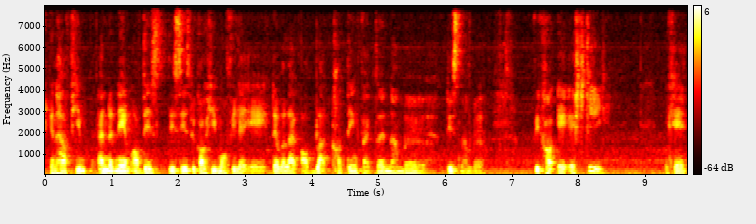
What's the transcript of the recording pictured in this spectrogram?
you can have him and the name of this disease we call hemophilia A. They will lack of oh, blood clotting factor number this number. We call AHT okay?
